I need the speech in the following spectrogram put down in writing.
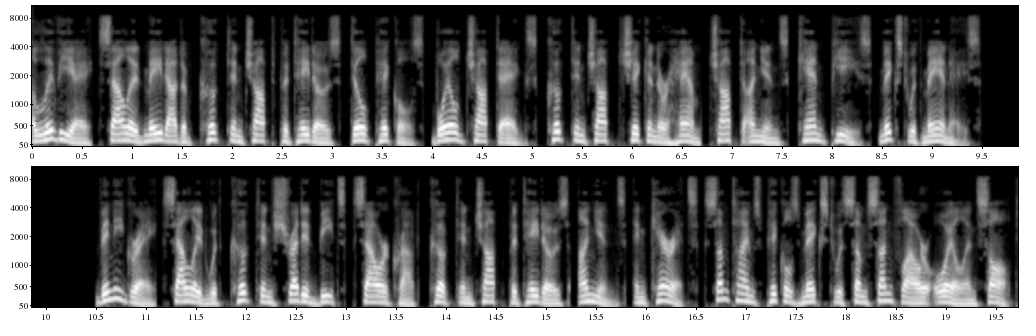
Olivier, salad made out of cooked and chopped potatoes, dill pickles, boiled chopped eggs, cooked and chopped chicken or ham, chopped onions, canned peas, mixed with mayonnaise. Vinaigrette, salad with cooked and shredded beets, sauerkraut, cooked and chopped potatoes, onions, and carrots, sometimes pickles mixed with some sunflower oil and salt.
